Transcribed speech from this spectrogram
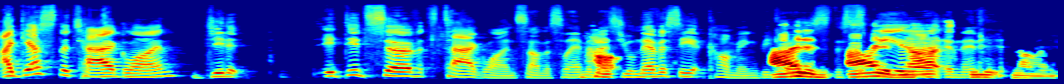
I guess the tagline did it. It did serve its tagline, SummerSlam, that's you'll never see it coming because I did the I did not and then.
